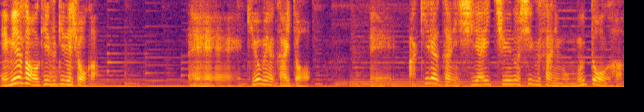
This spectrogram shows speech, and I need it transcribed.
え皆さんお気づきでしょうか、えー、清宮海斗、えー、明らかに試合中の仕草にも武藤が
